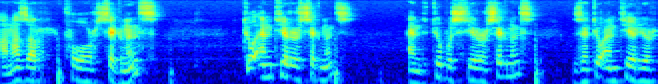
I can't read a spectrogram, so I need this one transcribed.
another four segments, two anterior segments and two posterior segments, the two anterior,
